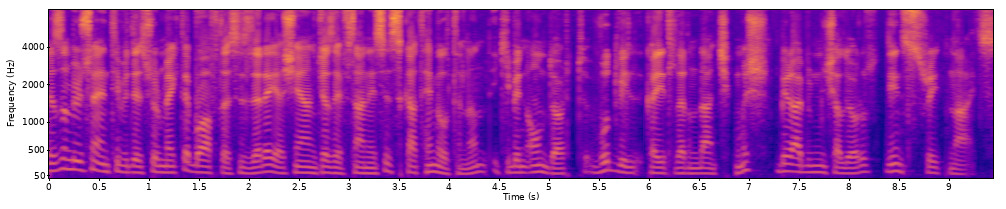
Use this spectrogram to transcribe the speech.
Cazın büyüsü NTV'de sürmekte bu hafta sizlere yaşayan caz efsanesi Scott Hamilton'ın 2014 Woodville kayıtlarından çıkmış bir albümünü çalıyoruz Dean Street Nights.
